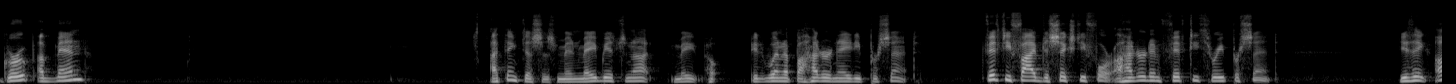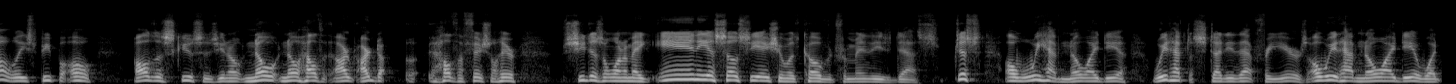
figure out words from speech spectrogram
group of men, I think this is men. Maybe it's not. Maybe it went up 180%. 55 to 64, 153%. You think, oh, these people, oh, all the excuses, you know, no, no health, our, our uh, health official here, she doesn't want to make any association with COVID from any of these deaths. Just, oh, we have no idea. We'd have to study that for years. Oh, we'd have no idea what,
